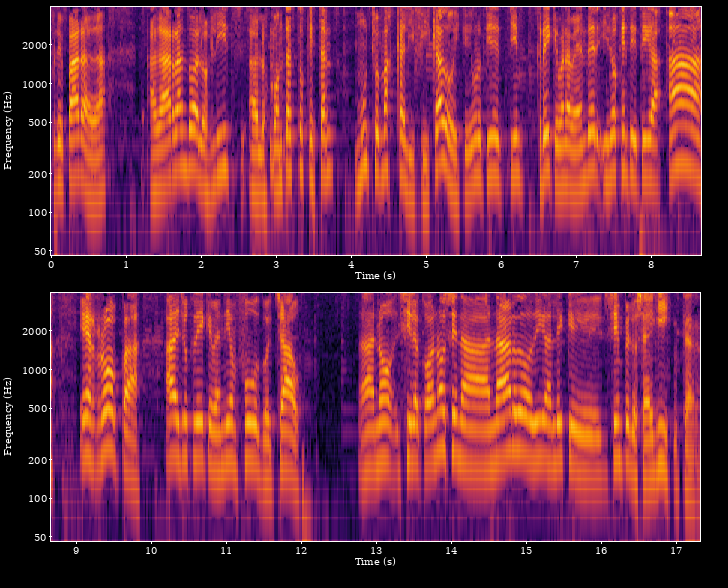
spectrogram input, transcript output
preparada, agarrando a los leads, a los contactos que están mucho más calificados y que uno tiene, cree que van a vender y no gente que te diga, ah, es ropa, ah, yo creí que vendían fútbol, chao. Ah, no, si lo conocen a Nardo, díganle que siempre lo seguí. Claro,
